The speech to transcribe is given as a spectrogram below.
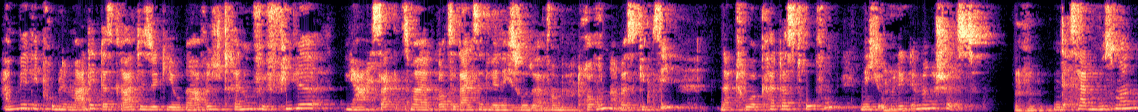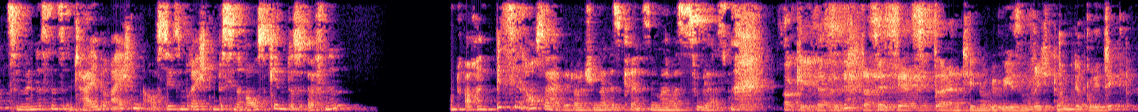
haben wir die Problematik, dass gerade diese geografische Trennung für viele, ja, ich sage jetzt mal, Gott sei Dank sind wir nicht so davon betroffen, aber es gibt sie, Naturkatastrophen, nicht unbedingt immer geschützt. Mhm. Und deshalb muss man zumindest in Teilbereichen aus diesem Recht ein bisschen rausgehen, das öffnen und auch ein bisschen außerhalb der deutschen Landesgrenzen mal was zulassen. Okay, das ist, das ist jetzt ein Tenor gewesen Richtung der Politik,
